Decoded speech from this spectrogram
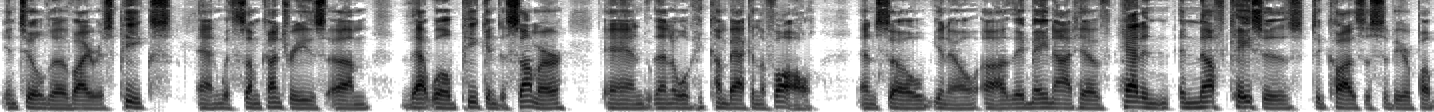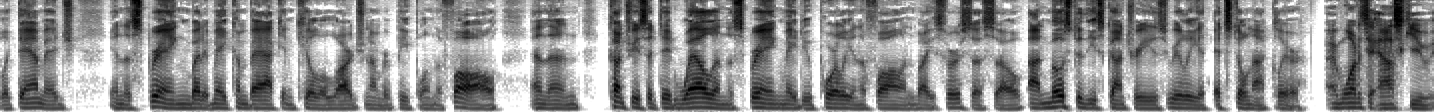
until the virus peaks and with some countries um, that will peak into summer and then it will come back in the fall and so you know uh, they may not have had enough cases to cause the severe public damage in the spring, but it may come back and kill a large number of people in the fall. And then countries that did well in the spring may do poorly in the fall and vice versa. So, on most of these countries, really, it's still not clear. I wanted to ask you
